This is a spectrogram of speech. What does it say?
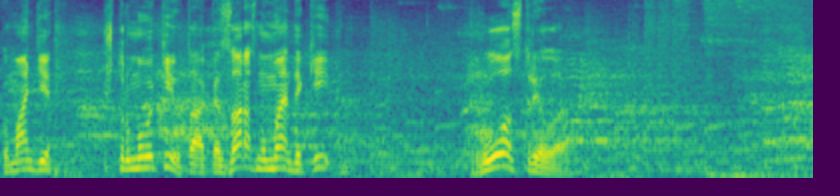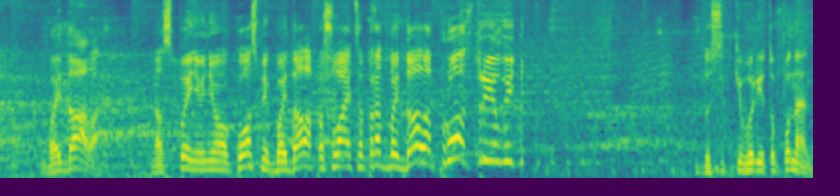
команді штурмовиків. Так, а зараз момент, який простріл. Байдала. На спині у нього космік. Байдала просувається вперед. Байдала. Простріл від. До сітки воріт опонент.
